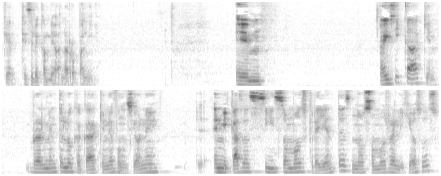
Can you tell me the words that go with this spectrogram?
que, que sí le cambiaba la ropa al niño. Em, ahí sí cada quien. Realmente lo que a cada quien le funcione. En mi casa sí somos creyentes, no somos religiosos.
